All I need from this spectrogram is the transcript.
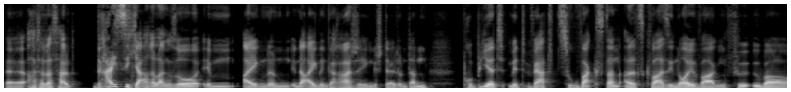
äh, hat er das halt 30 Jahre lang so im eigenen, in der eigenen Garage hingestellt und dann probiert mit Wertzuwachs dann als quasi Neuwagen für über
